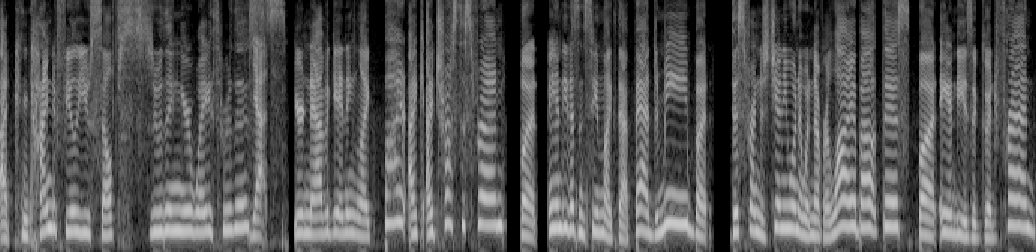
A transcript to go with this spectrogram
I can kind of feel you self soothing your way through this. yes. You're navigating, like, but I, I trust this friend, but Andy doesn't seem like that bad to me, but this friend is genuine and would never lie about this, but Andy is a good friend.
